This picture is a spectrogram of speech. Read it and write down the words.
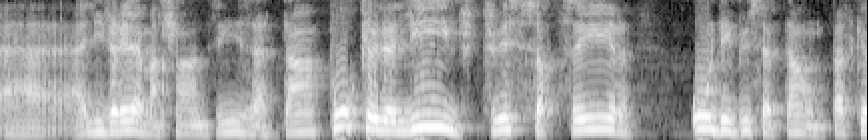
à, livrer la marchandise à temps pour que le livre puisse sortir au début septembre. Parce que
